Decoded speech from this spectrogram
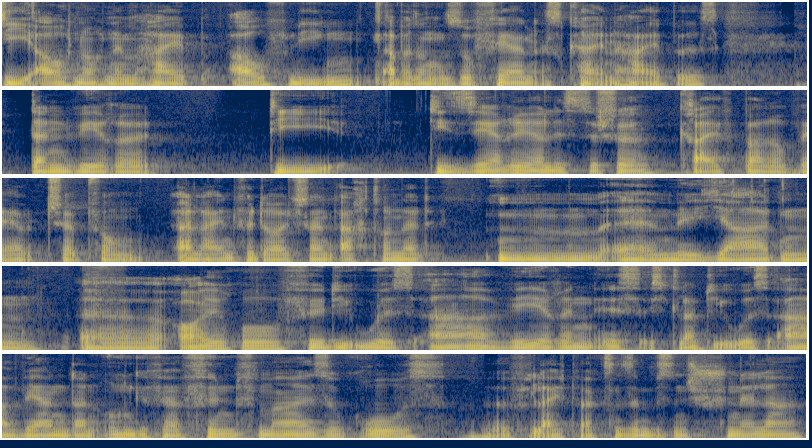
die auch noch einem Hype aufliegen, aber sofern es kein Hype ist, dann wäre die, die sehr realistische, greifbare Wertschöpfung allein für Deutschland 800 mm, äh, Milliarden äh, Euro. Für die USA wären es, ich glaube, die USA wären dann ungefähr fünfmal so groß. Vielleicht wachsen sie ein bisschen schneller.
